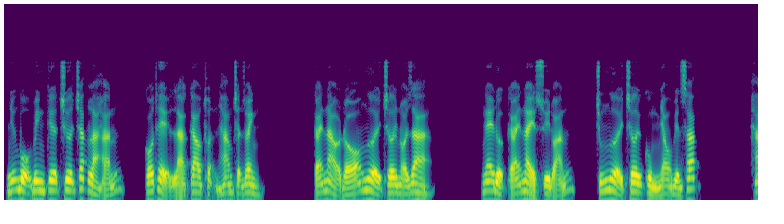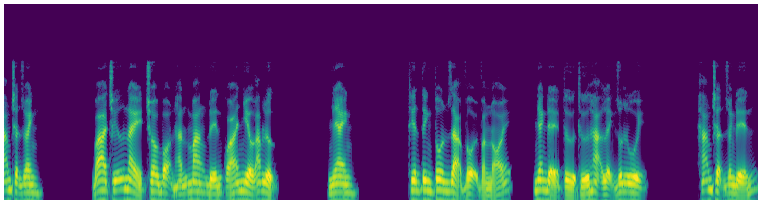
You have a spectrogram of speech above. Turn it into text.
Những bộ binh kia chưa chắc là hắn, có thể là cao thuận ham trận doanh cái nào đó người chơi nói ra. Nghe được cái này suy đoán, chúng người chơi cùng nhau biến sắc. Hãm trận doanh. Ba chữ này cho bọn hắn mang đến quá nhiều áp lực. Nhanh. Thiên tinh tôn giả vội và nói, nhanh để từ thứ hạ lệnh rút lui. Hãm trận doanh đến,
